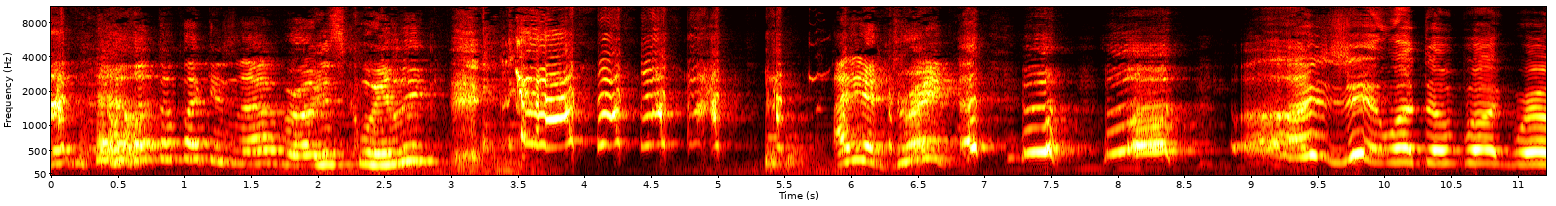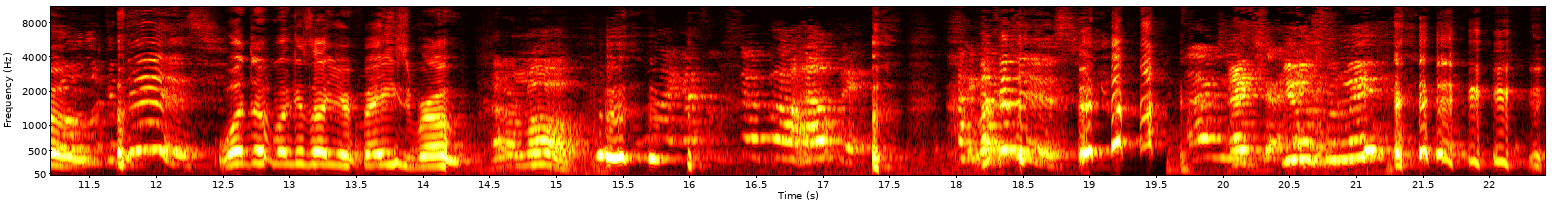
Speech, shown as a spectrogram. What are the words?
What the, what the fuck is that, bro? You squealing? I need a drink. oh shit, what the fuck, Oh, bro? look at this. What the fuck is on your face, bro? I don't know. I got some stuff, but I'll help it. Look at this. I'm just trying- Excuse me. Oh,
